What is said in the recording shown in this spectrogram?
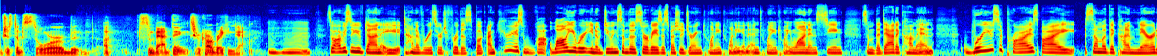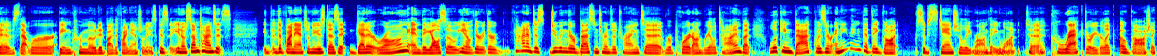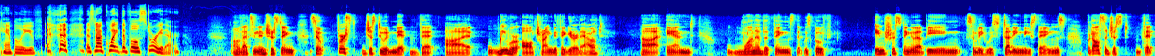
just absorb a some bad things, your car breaking down. Mm-hmm. So obviously you've done a ton of research for this book. I'm curious wh- while you were, you know, doing some of those surveys, especially during 2020 and, and 2021, and seeing some of the data come in. Were you surprised by some of the kind of narratives that were being promoted by the financial news? Because you know sometimes it's the financial news does it get it wrong and they also you know they're they're kind of just doing their best in terms of trying to report on real time but looking back was there anything that they got substantially wrong that you want to correct or you're like oh gosh i can't believe that's not quite the full story there oh that's an interesting so first just to admit that uh, we were all trying to figure it out uh, and one of the things that was both interesting about being somebody who was studying these things but also just that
